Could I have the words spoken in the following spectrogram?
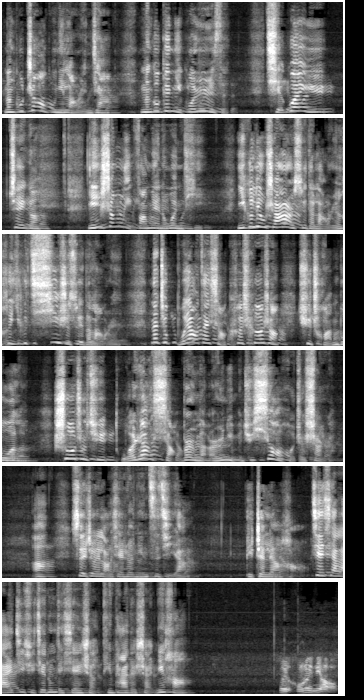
能够照顾你老人家，能够跟你过日子。且关于这个您生理方面的问题，一个六十二岁的老人和一个七十岁的老人，那就不要在小客车上去传播了，说出去多让小辈们儿女们去笑话这事儿啊。啊，所以这位老先生，您自己呀，得斟量好。接下来继续接通这先生，听他的事儿。您好，喂，红瑞你好，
